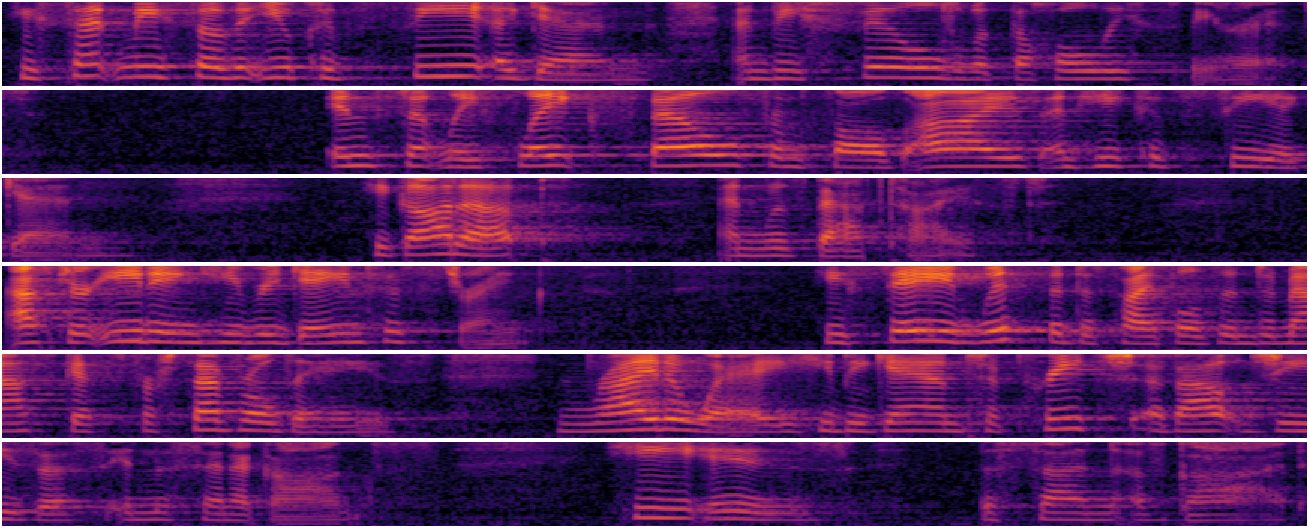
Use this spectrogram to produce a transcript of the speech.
He sent me so that you could see again and be filled with the Holy Spirit. Instantly, flakes fell from Saul's eyes and he could see again. He got up and was baptized. After eating, he regained his strength. He stayed with the disciples in Damascus for several days, and right away he began to preach about Jesus in the synagogues. He is the Son of God,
